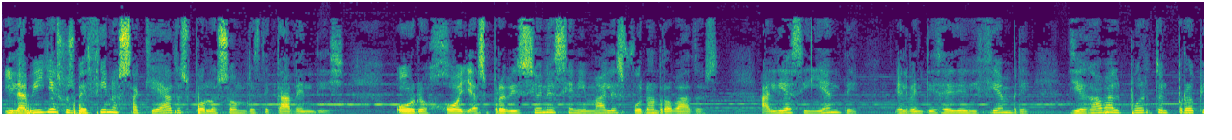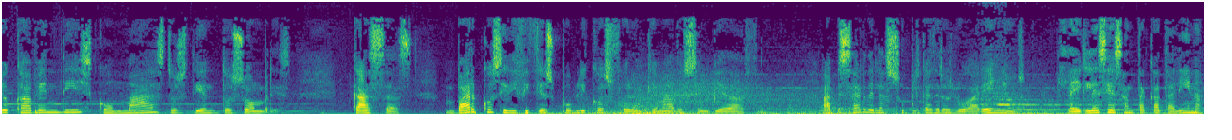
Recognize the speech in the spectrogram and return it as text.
y la villa y sus vecinos saqueados por los hombres de Cavendish, Oro, joyas, provisiones y animales fueron robados. Al día siguiente, el 26 de diciembre, llegaba al puerto el propio Cavendish con más 200 hombres. Casas, barcos y edificios públicos fueron quemados sin piedad. A pesar de las súplicas de los lugareños, la iglesia de Santa Catalina,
